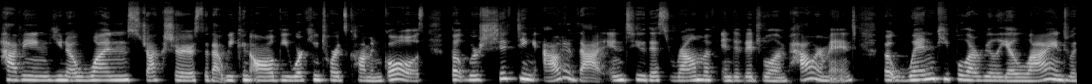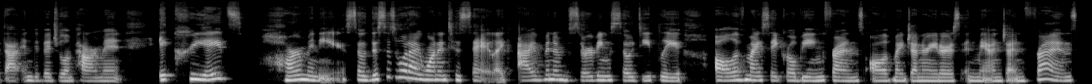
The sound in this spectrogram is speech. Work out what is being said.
having, you know, one structure so that we can all be working towards common goals. But we're shifting out of that into this realm of individual empowerment but when people are really aligned with that individual empowerment, it creates harmony. So this is what I wanted to say. Like I've been observing so deeply all of my sacral being friends, all of my generators and man gen friends.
